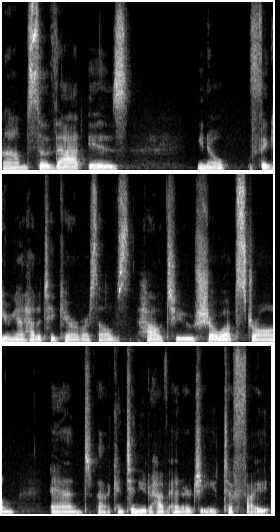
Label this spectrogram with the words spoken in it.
Um, so that is, you know, figuring out how to take care of ourselves, how to show up strong, and uh, continue to have energy to fight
